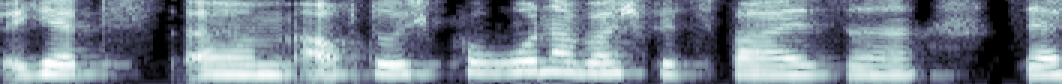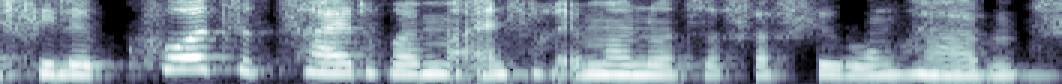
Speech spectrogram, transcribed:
jetzt ähm, auch durch Corona beispielsweise sehr viele kurze Zeiträume einfach immer nur zur Verfügung haben.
